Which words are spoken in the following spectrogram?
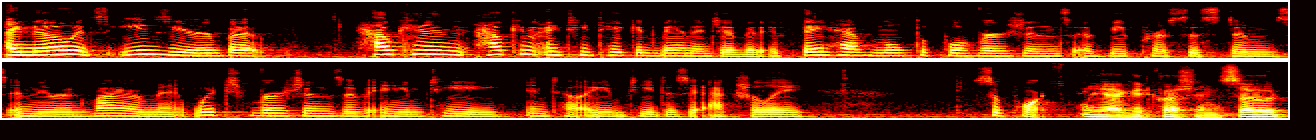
I know it's easier, but how can, how can IT take advantage of it? If they have multiple versions of vPro systems in their environment, which versions of AMT, Intel AMT, does it actually support? Yeah, good question. So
